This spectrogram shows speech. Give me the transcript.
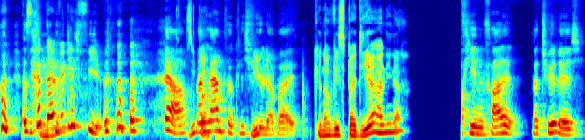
Es gibt da wirklich viel. Ja, Super. man lernt wirklich viel Wie- dabei. Genau wie es bei dir, Halina? Auf jeden Fall, natürlich.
